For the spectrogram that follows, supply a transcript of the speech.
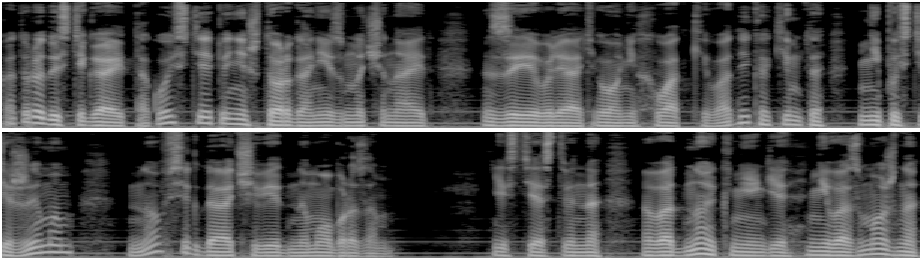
которое достигает такой степени, что организм начинает заявлять о нехватке воды каким-то непостижимым, но всегда очевидным образом. Естественно, в одной книге невозможно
